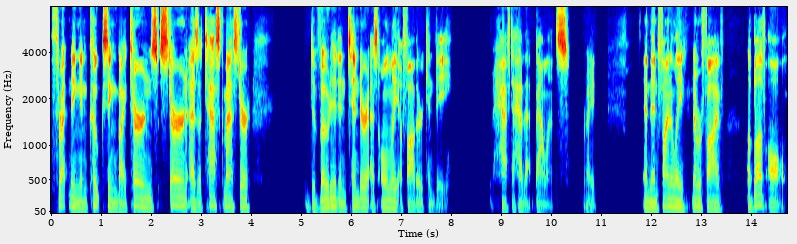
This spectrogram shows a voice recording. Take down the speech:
threatening and coaxing by turns, stern as a taskmaster, devoted and tender as only a father can be have to have that balance, right? And then finally, number five, above all,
